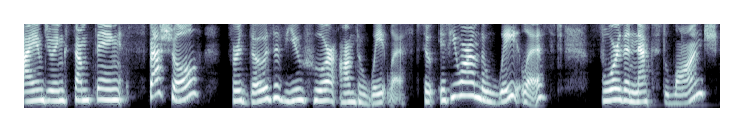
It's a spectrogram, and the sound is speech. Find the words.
I am doing something special for those of you who are on the wait list. So if you are on the wait list for the next launch,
